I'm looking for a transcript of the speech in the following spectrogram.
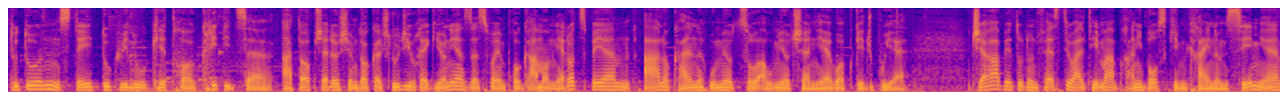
Tutun stej tu chwilu kitro kritice, a to przedewším dokelž ludzi w regionie ze swoim programom nie docpeje, a lokalnych umiejców a umiejcze nie obkedźbuje. Wczera by tutun festiwal tema Braniborskim krajnym Sejmie,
